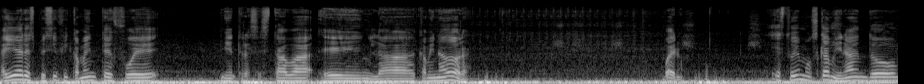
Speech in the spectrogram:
Ayer específicamente fue mientras estaba en la caminadora. Bueno, estuvimos caminando,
